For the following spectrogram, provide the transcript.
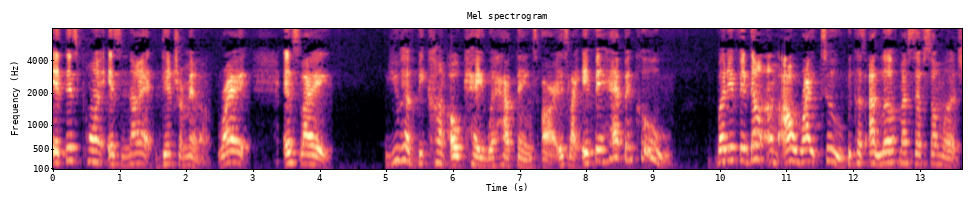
at this point it's not detrimental right? It's like you have become okay with how things are. It's like if it happened cool. But if it don't i'm all right too because i love myself so much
